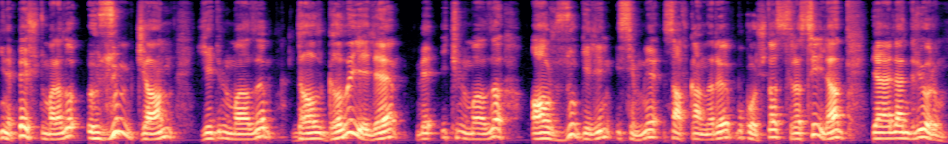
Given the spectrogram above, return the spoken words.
Yine 5 numaralı Özüm Can, 7 numaralı Dalgalı Yele ve 2 numaralı Arzu Gelin isimli safkanları bu koşta sırasıyla değerlendiriyorum.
